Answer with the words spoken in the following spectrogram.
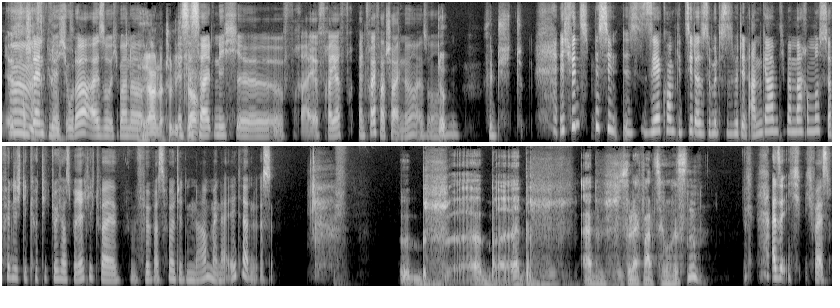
Äh, verständlich, Ach, oder? Also ich meine, ja, ja natürlich, es klar. ist halt nicht äh, frei, freier, ein Freifahrtschein, ne? Also ja. finde ich ich finde es ein bisschen sehr kompliziert, also zumindest mit den Angaben, die man machen muss. Da finde ich die Kritik durchaus berechtigt, weil für was wollte den Namen meiner Eltern wissen? Vielleicht waren es Terroristen? Also ich, ich weiß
